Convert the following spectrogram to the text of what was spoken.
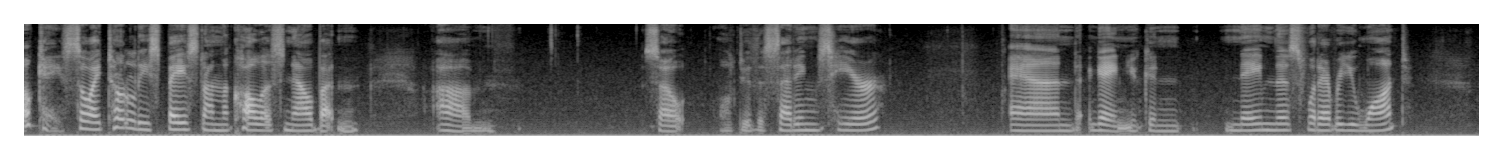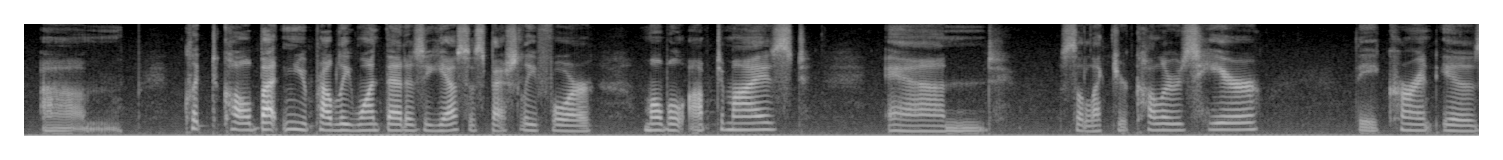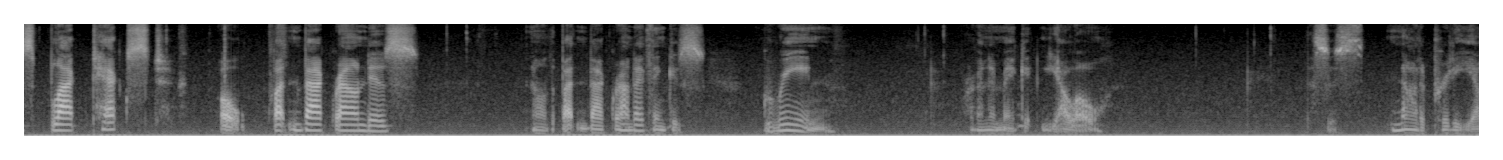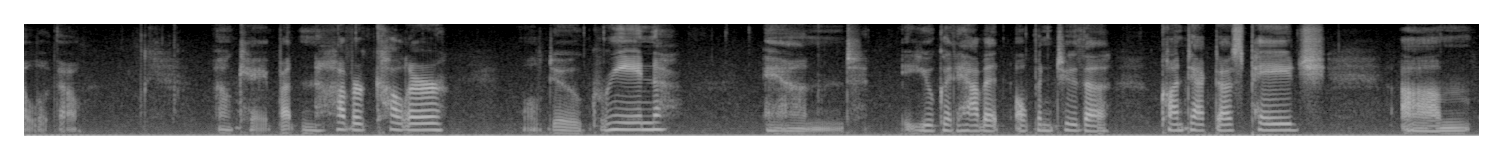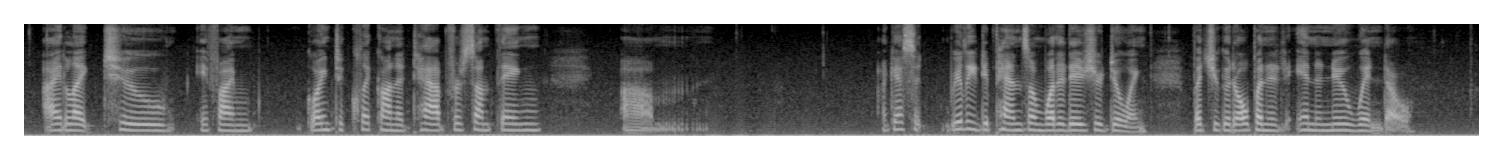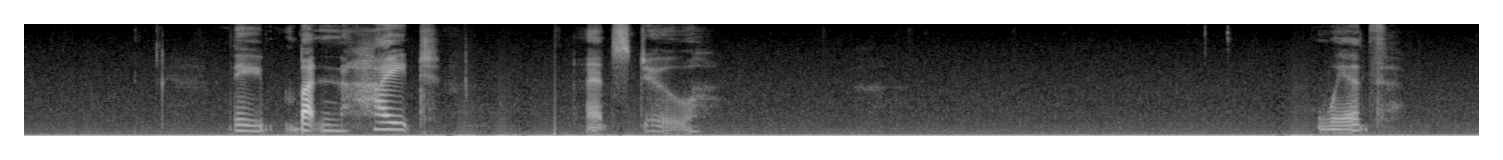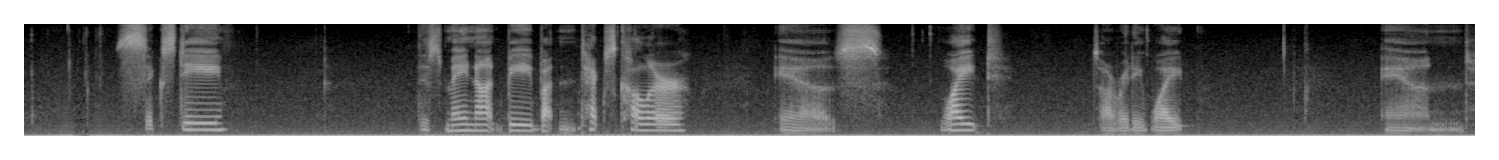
Okay, so I totally spaced on the call us now button. Um, so we'll do the settings here. And again, you can name this whatever you want. Um, click to call button, you probably want that as a yes, especially for mobile optimized. And select your colors here. The current is black text. Oh, button background is, no, the button background I think is green. We're going to make it yellow. This is not a pretty yellow though. Okay, button hover color. We'll do green and you could have it open to the contact us page um, I like to, if I'm going to click on a tab for something, um, I guess it really depends on what it is you're doing, but you could open it in a new window. The button height, let's do width 60. This may not be button text color is white. It's already white. And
